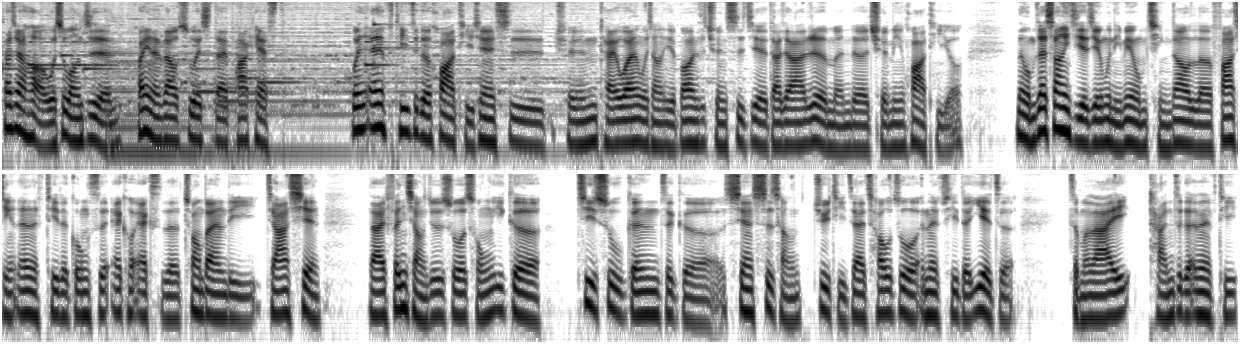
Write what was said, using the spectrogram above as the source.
大家好，我是王志仁，欢迎来到数位时代 Podcast。关于 NFT 这个话题，现在是全台湾，我想也包含是全世界大家热门的全民话题哦。那我们在上一集的节目里面，我们请到了发行 NFT 的公司 Echo X 的创办李佳宪来分享，就是说从一个技术跟这个现在市场具体在操作 NFT 的业者，怎么来谈这个 NFT。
